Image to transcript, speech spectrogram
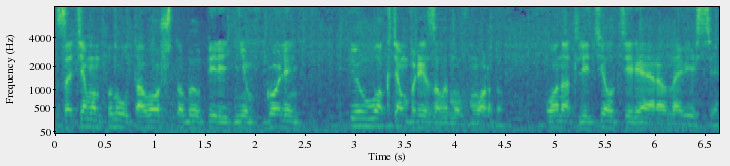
Затем он пнул того, что был перед ним в голень, и локтем врезал ему в морду. Он отлетел, теряя равновесие.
